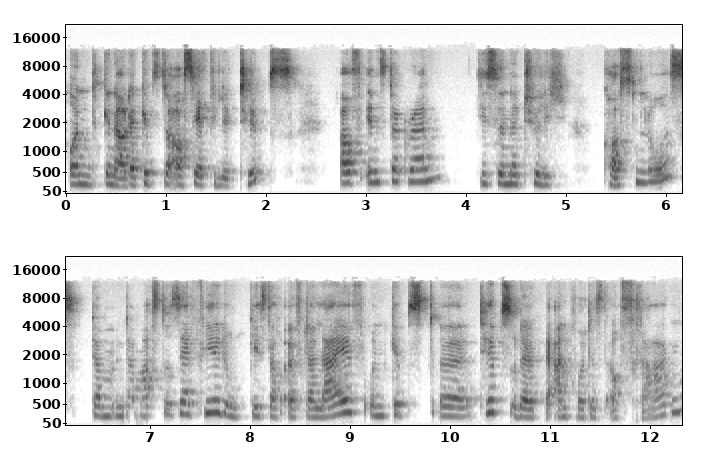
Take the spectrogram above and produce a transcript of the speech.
Und genau, da gibst du auch sehr viele Tipps auf Instagram. Die sind natürlich kostenlos. Da, da, machst du sehr viel. Du gehst auch öfter live und gibst äh, Tipps oder beantwortest auch Fragen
